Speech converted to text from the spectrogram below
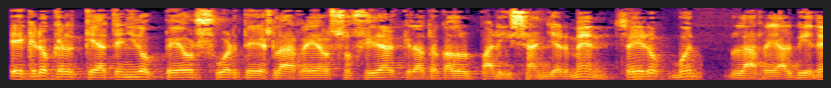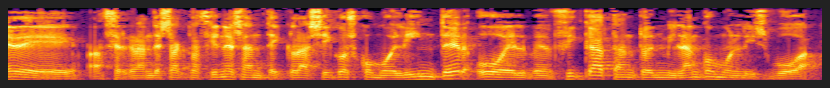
Eh, creo que el que ha tenido peor suerte es la Real Sociedad, que le ha tocado el Paris Saint Germain. Pero bueno, la Real viene de hacer grandes actuaciones ante clásicos como el Inter o el Benfica, tanto en Milán como en Lisboa.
